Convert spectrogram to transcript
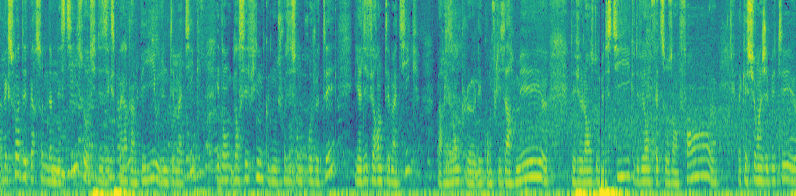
avec soit des personnes d'Amnesty, soit aussi des experts d'un pays ou d'une thématique. Et donc dans ces films que nous choisissons de projeter, il y a différentes thématiques. Par exemple, les conflits armés, euh, des violences domestiques, des violences faites aux enfants, euh, la question LGBT euh,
